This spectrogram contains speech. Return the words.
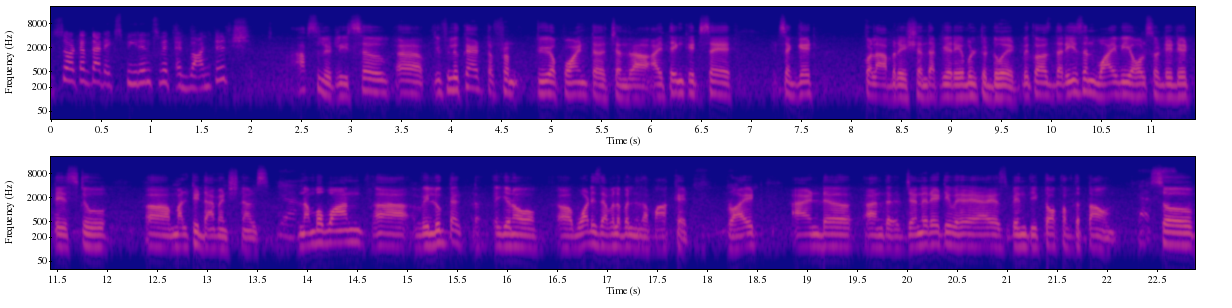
sort of that experience with advantage? Absolutely. So uh, if you look at from to your point, uh, Chandra, I think it's a it's a great collaboration that we are able to do it because the reason why we also did it is to uh, multi-dimensionals. Yeah. Number one, uh, we looked at you know uh, what is available in the market, right? And uh, and the generative AI has been the talk of the town. Yes. So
